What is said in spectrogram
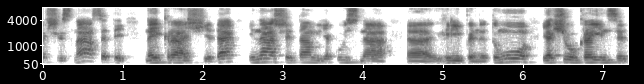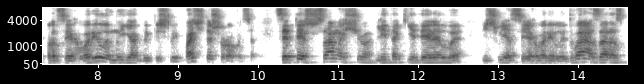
F-16 найкраще, да і наші там якусь на е, Гріпини. Тому, якщо українці про це говорили, ми якби пішли. Бачите, що робиться? Це те ж саме, що літаки ДРЛВ від Швеції говорили два. А зараз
